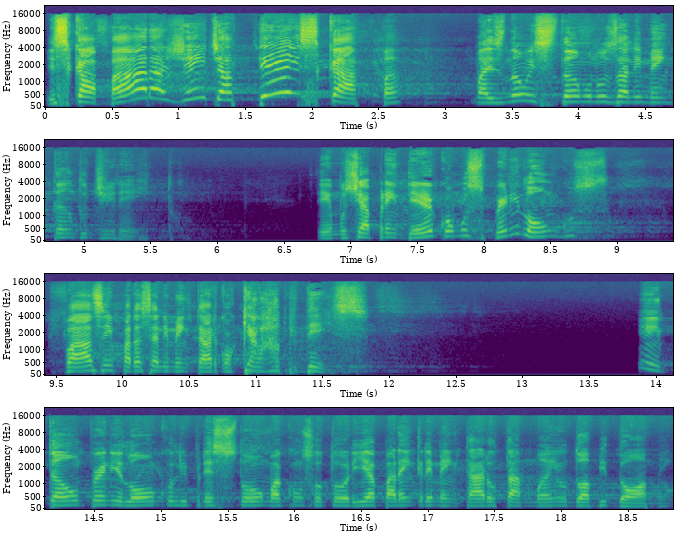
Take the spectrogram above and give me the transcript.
Escapar a gente até escapa, mas não estamos nos alimentando direito. Temos de aprender como os pernilongos, fazem para se alimentar com aquela rapidez. Então Pernilongo lhe prestou uma consultoria para incrementar o tamanho do abdômen.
